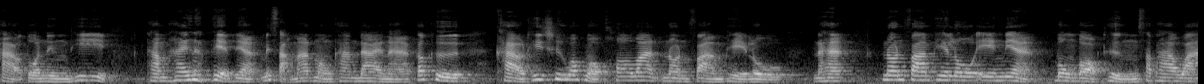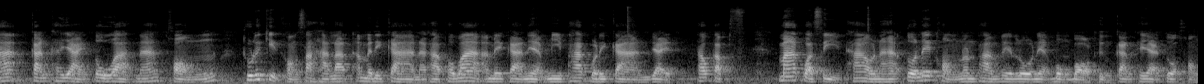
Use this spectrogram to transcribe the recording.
ข่าวตัวหนึ่งที่ ทำให้นักเทรดเนี่ยไม่สามารถมองข้ามได้นะฮะก็คือข่าวที่ชื่อว่าหัวข้อว่า non farm payroll นะฮะนอนฟาร์มเพโลเองเนี่ยบ่งบอกถึงสภาวะการขยายตัวนะของธุรกิจของสหรัฐอเมริกานะครับเพราะว่าอเมริกาเนี่ยมีภาคบริการใหญ่เท่ากับ มากกว่า 4 เท่านะฮะตัวเลขของนอนฟาร์มเพโลเนี่ยบ่งบอกถึงการขยายตัวของ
